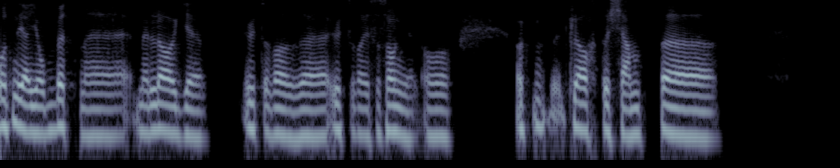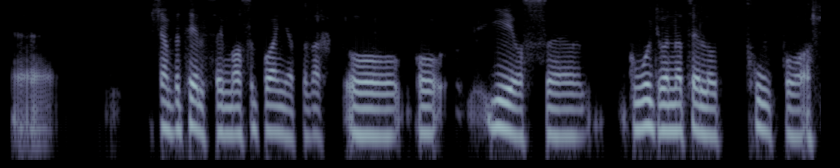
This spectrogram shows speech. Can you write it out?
måten de har jobbet med, med laget utover, uh, utover, i sesongen. og har klart å kjempe eh, kjempe til seg masse poeng etter hvert og, og gi oss eh, gode grunner til å tro på at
